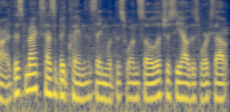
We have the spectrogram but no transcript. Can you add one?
Alright, this mex has a big claim, the same with this one, so let's just see how this works out.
